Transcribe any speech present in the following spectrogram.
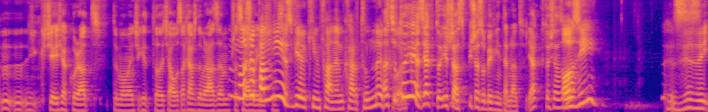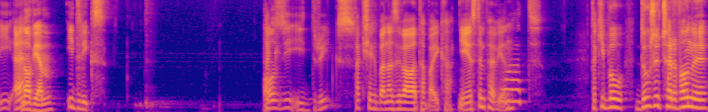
mm, mm, gdzieś akurat w tym momencie, kiedy to leciało, za każdym razem. przez Może pan nie jest wielkim fanem Cartoon Network. Ale co to jest? Jak to? Jeszcze raz, wpiszę sobie w internet. Jak to się nazywa? Ozzy? Zyzy i E? No wiem. Idrix. tak. Ozzy i Drix? Tak się chyba nazywała ta bajka. Nie jestem pewien. What? Taki był duży, czerwony,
